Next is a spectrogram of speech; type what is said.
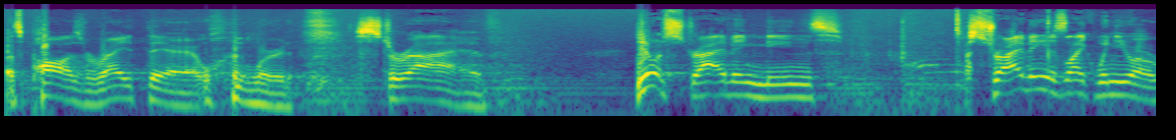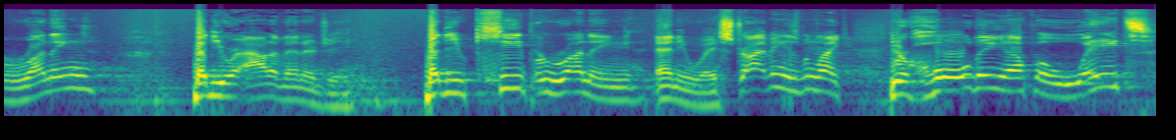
Let's pause right there at one word strive. You know what striving means? Striving is like when you are running, but you are out of energy. But you keep running anyway. Striving is when like you're holding up a weight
